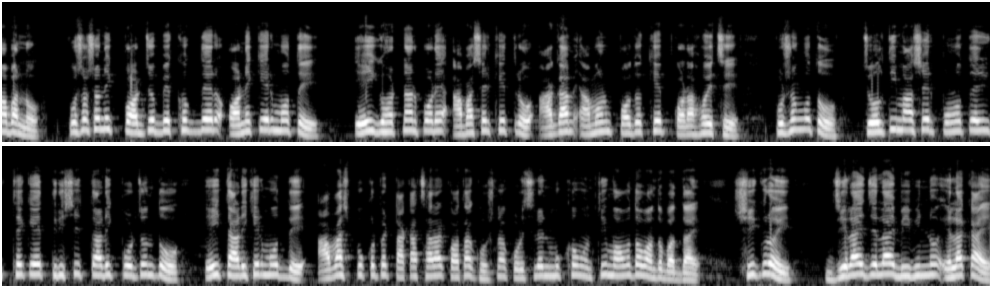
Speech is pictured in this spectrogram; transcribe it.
নবান্ন। প্রশাসনিক পর্যবেক্ষকদের অনেকের মতে, এই ঘটনার পরে আবাসের ক্ষেত্রেও আগাম এমন পদক্ষেপ করা হয়েছে। প্রসঙ্গত চলতি মাসের পনেরো তারিখ থেকে তিরিশ তারিখ পর্যন্ত এই তারিখের মধ্যে আবাস প্রকল্পের টাকা ছাড়ার কথা ঘোষণা করেছিলেন মুখ্যমন্ত্রী মমতা বন্দ্যোপাধ্যায়। শীঘ্রই জেলায় জেলায় বিভিন্ন এলাকায়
